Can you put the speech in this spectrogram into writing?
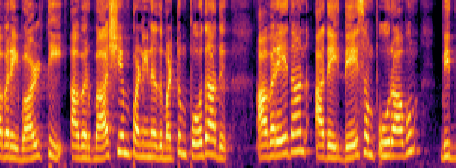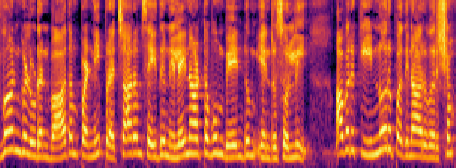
அவரை வாழ்த்தி அவர் பாஷ்யம் பண்ணினது மட்டும் போதாது அவரேதான் அதை தேசம் பூராவும் வித்வான்களுடன் வாதம் பண்ணி பிரச்சாரம் செய்து நிலைநாட்டவும் வேண்டும் என்று சொல்லி அவருக்கு இன்னொரு பதினாறு வருஷம்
